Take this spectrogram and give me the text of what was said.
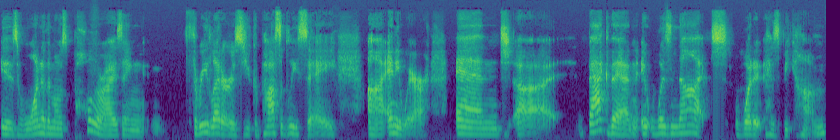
is one of the most polarizing three letters you could possibly say uh, anywhere. And, uh, back then it was not what it has become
